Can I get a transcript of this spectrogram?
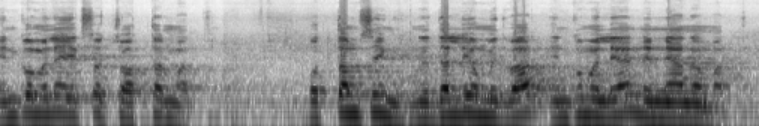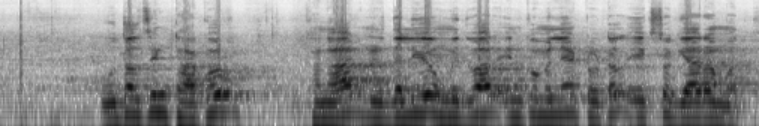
इनको मिले एक सौ चौहत्तर मत। उत्तम सिंह, निर्दलीय उम्मीदवार, इनको मिले हैं निन्यानवे मत। उदल सिंह ठाकुर, खंगार, निर्दलीय उम्मीदवार, इनको मिले हैं टोटल 111 मत।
